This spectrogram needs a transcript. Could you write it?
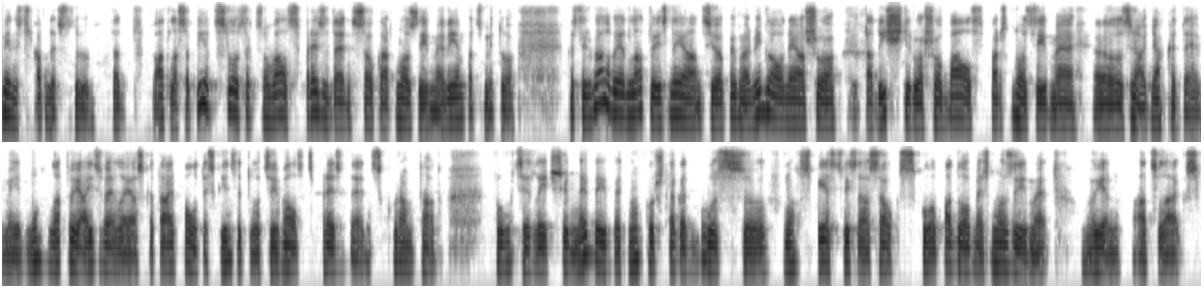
ministru kabinets atlasa piecus locekļus, un valsts prezidents savukārt nozīmē 11. Kas ir vēl viena Latvijas nianses, jo, piemēram, Igaunijā šo tādu izšķirošo balsi parasti nozīmē uh, Zinātņu akadēmija. Nu, Latvijā izvēlējās, ka tā ir politiska institūcija, valsts prezidents, kuram tādu funkciju līdz šim nebija, bet nu, kurš tagad būs uh, nu, spiests visās augstskolas skolu padomēs nozīmēt vienu atslēgas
